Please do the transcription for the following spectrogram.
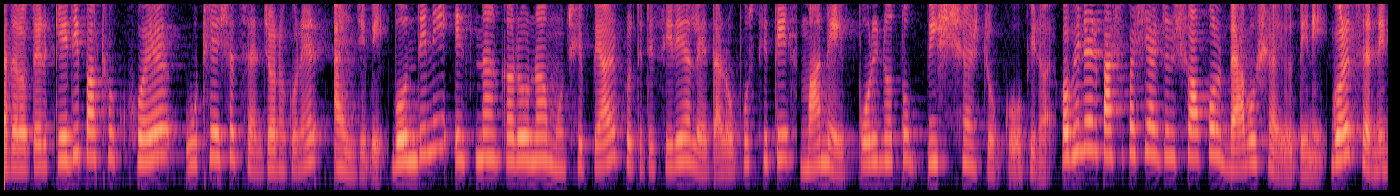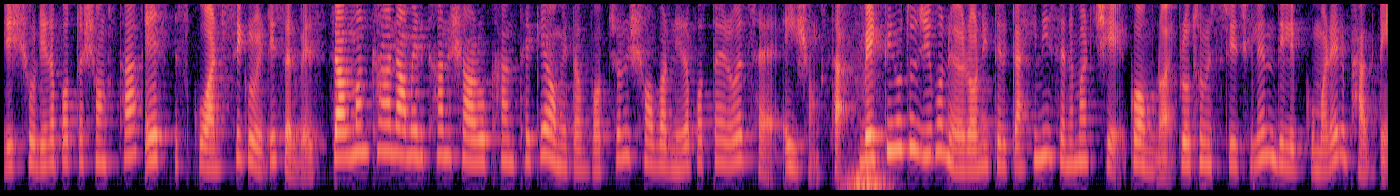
আদালতের কেদি পাঠক হয়ে উঠে এসেছেন জনগণের আইনজীবী। বন্দিনী ইতনা করোনা মুঝে প্যার প্রতিটি সিরিয়ালে তার উপস্থিতি মানে পরিণত বিশ্বাসযোগ্য অভিনয়। অভিনয়ের পাশাপাশি একজন সফল ব্যবসায়ীও তিনি। গড়েছেন নিজস্ব নিরাপত্তা সংস্থা S squad security service Salman Khan, Aamir Khan, Shahrukh Khan থেকে অমিতাভ বচ্চন সবার নিরাপত্তায় রয়েছে এই সংস্থা। ব্যক্তিগত জীবনে রনিতের কাহিনী সিনেমার চেয়ে কম নয়। প্রথম স্ত্রী ছিলেন দিলীপ কুমারের ভাগ্নে।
